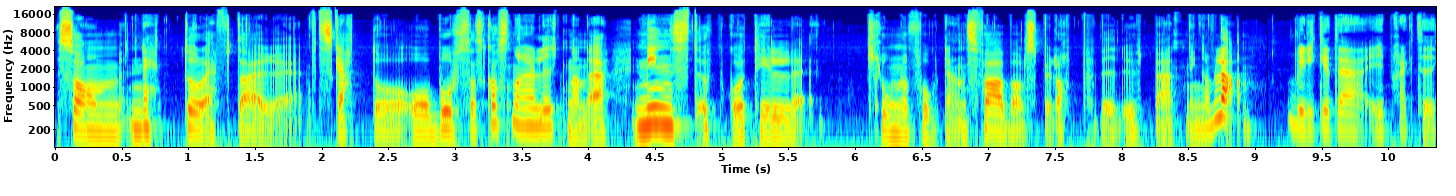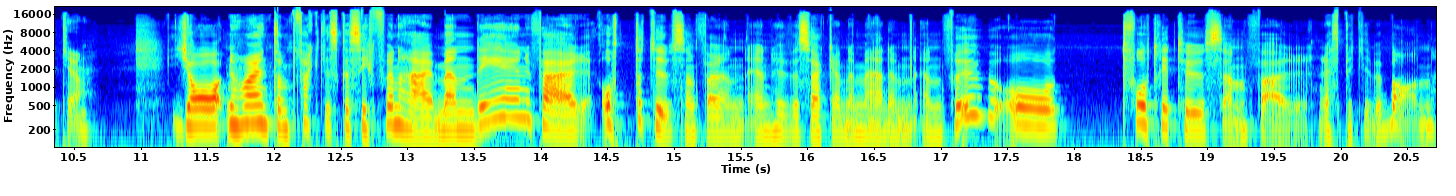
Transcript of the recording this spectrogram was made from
som netto efter skatt och, och bostadskostnader och liknande minst uppgår till Kronofogdens förbehållsbelopp vid utmätning av lön. Vilket är i praktiken? Ja, nu har jag inte de faktiska siffrorna här, men det är ungefär 8000 för en, en huvudsökande med en, en fru och 2-3 tusen för respektive barn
